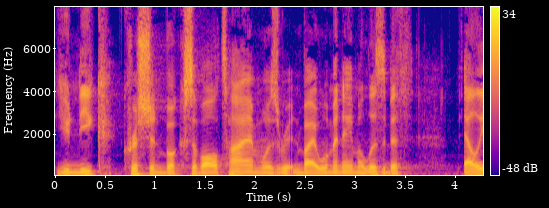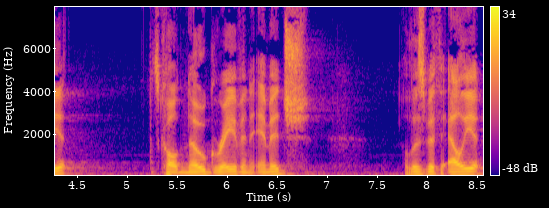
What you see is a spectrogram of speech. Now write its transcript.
unique Christian books of all time was written by a woman named Elisabeth Elliot. It's called No Graven Image. Elisabeth Elliot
